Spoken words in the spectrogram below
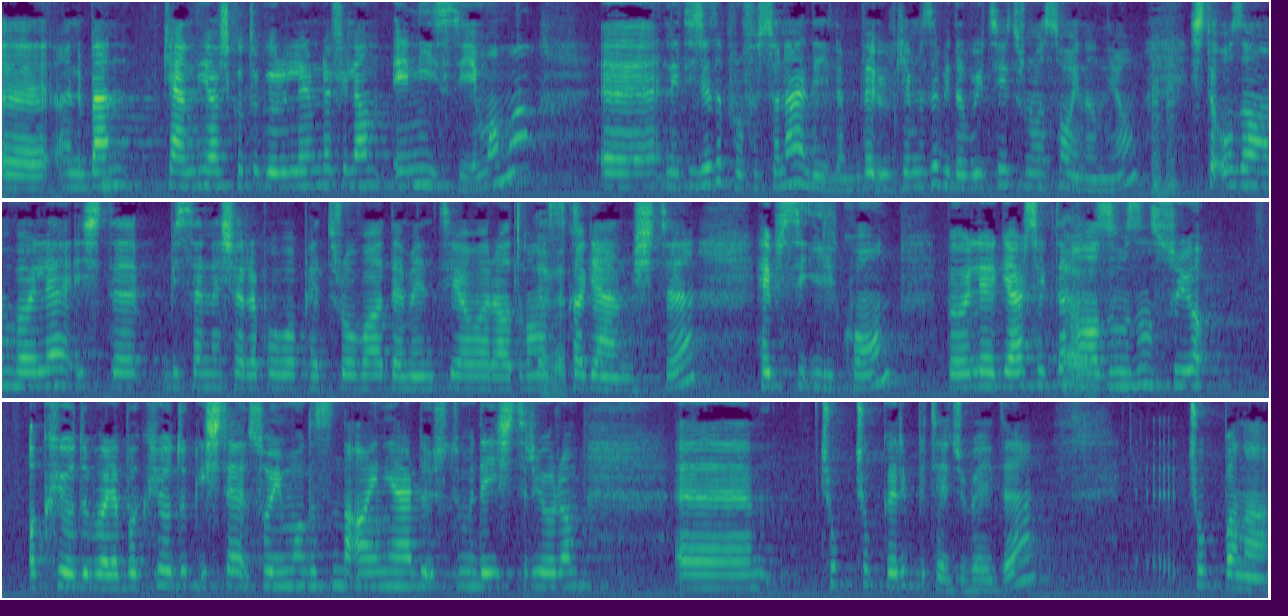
E, hani ben kendi yaş kategorilerimde falan en iyisiyim ama e, neticede profesyonel değilim ve ülkemizde bir WTA turnuvası oynanıyor. İşte o zaman böyle işte bir sene Sharapova, Petrova, Dementieva, Radvanska Evet. gelmişti. Hepsi ilk on. Böyle gerçekten Evet. ağzımızın suyu akıyordu böyle bakıyorduk işte soyunma odasında aynı yerde üstümü değiştiriyorum. Ee, çok çok garip bir tecrübeydi. Çok bana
